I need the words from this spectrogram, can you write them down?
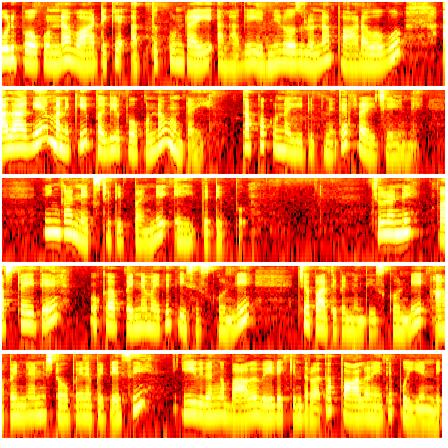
ఊడిపోకుండా వాటికి అత్తుకుంటాయి అలాగే ఎన్ని రోజులున్నా పాడవవు. అలాగే మనకి పగిలిపోకుండా ఉంటాయి. తప్పకుండా ఈ టిప్ని అయితే ట్రై చేయండి. ఇంకా నెక్స్ట్ టిప్ అండి ఎయిత్ టిప్. చూడండి ఫస్ట్ అయితే ఒక పెన్నెం అయితే తీసేసుకోండి. చపాతి పెన్నెం తీసుకోండి. ఆ పెన్నెని స్టవ్ పైన పెట్టేసి ఈ విధంగా బాగా వేడెక్కిన తర్వాత పాలనైతే పొయ్యండి.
